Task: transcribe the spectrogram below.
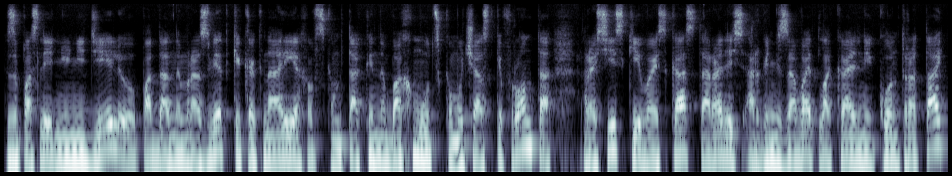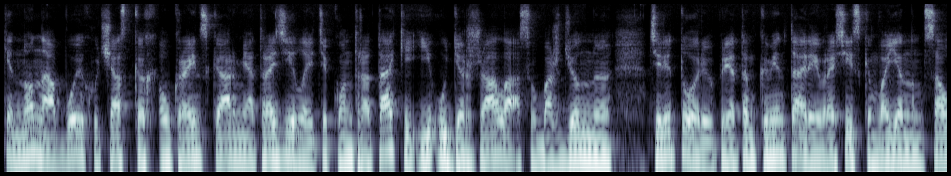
за последнюю неделю, по данным разведки, как на Ореховском, так и на Бахмутском участке фронта российские войска старались организовать локальные контратаки, но на обоих участках украинская армия отразила эти контратаки и удержала освобожденную территорию. При этом комментарии в российском военном сообществе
